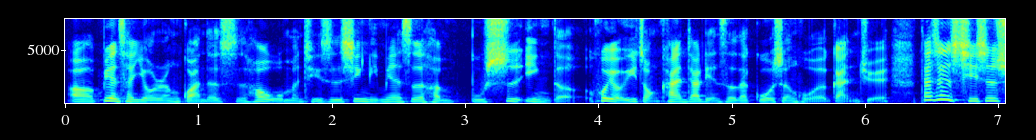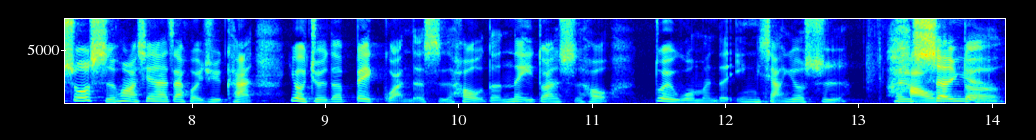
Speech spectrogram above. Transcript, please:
呃，变成有人管的时候，我们其实心里面是很不适应的，会有一种看人家脸色在过生活的感觉。但是其实说实话，现在再回去看，又觉得被管的时候的那一段时候，对我们的影响又是很深远，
